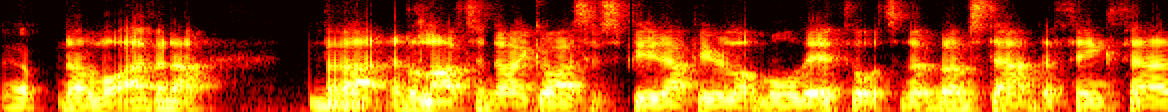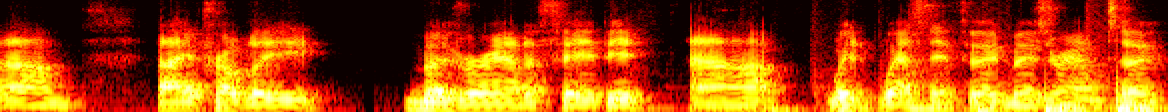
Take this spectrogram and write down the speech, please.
Yep. not alive. And I, but and I'd love to know guys have speared up here a lot more their thoughts on it. But I'm starting to think that um, they probably move around a fair bit uh, as their food moves around too.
